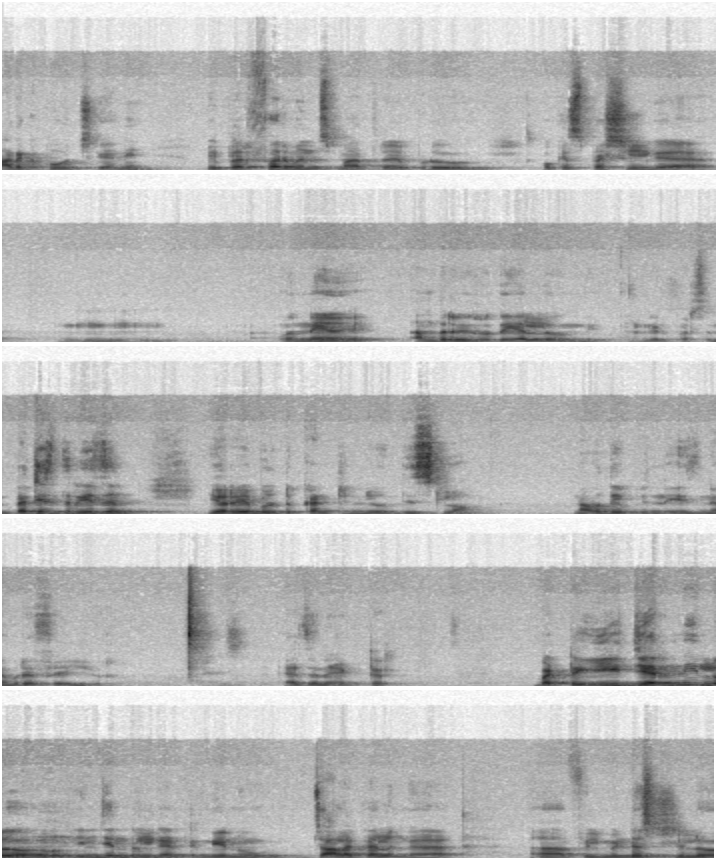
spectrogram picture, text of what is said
ఆడకపోవచ్చు కానీ మీ పెర్ఫార్మెన్స్ మాత్రం ఎప్పుడు ఒక స్పెషల్గా ఉన్నే అందరి హృదయాల్లో ఉంది hundred percent. That is the reason you are able to continue this long Navdeep is never a failure as an actor but ఈ జర్నీలో ఇన్ జనరల్గా అంటే నేను చాలా కాలంగా ఫిల్మ్ ఇండస్ట్రీలో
